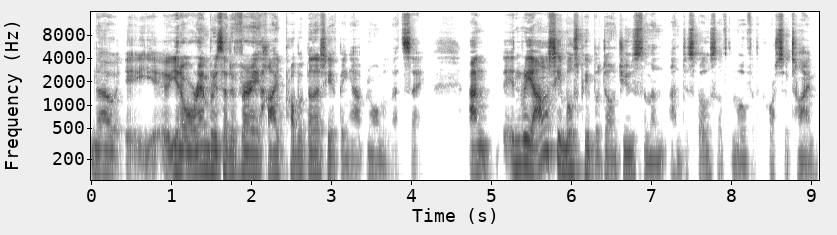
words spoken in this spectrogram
now? You know, or embryos at a very high probability of being abnormal, let's say. And in reality, most people don't use them and, and, dispose of them over the course of time.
